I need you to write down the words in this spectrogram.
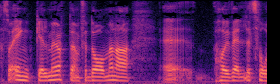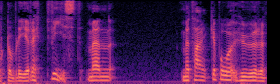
alltså enkelmöten för damerna eh, har ju väldigt svårt att bli rättvist. Men med tanke på hur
